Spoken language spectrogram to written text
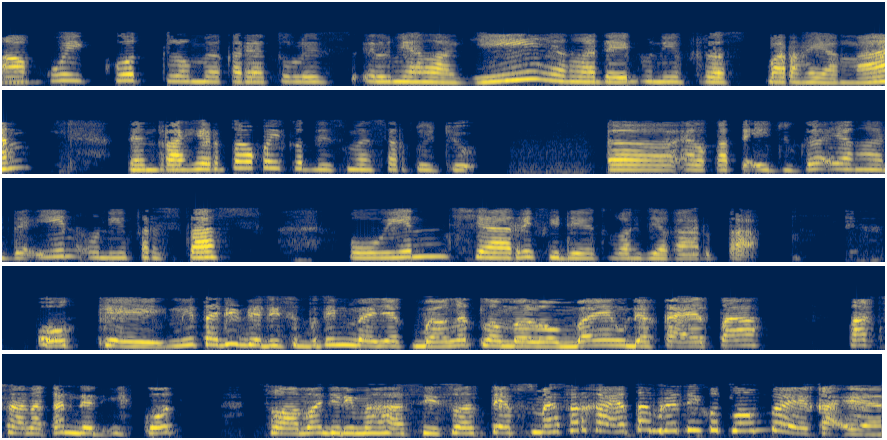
aku ikut lomba karya tulis ilmiah lagi yang ngadain Universitas Parahyangan dan terakhir tuh aku ikut di semester 7 uh, LKTI juga yang ngadain Universitas UIN Syarif Hidayatullah Jakarta. Oke, ini tadi udah disebutin banyak banget lomba-lomba yang udah Kak Eta laksanakan dan ikut selama jadi mahasiswa. Setiap semester Kak Eta berarti ikut lomba ya Kak ya?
